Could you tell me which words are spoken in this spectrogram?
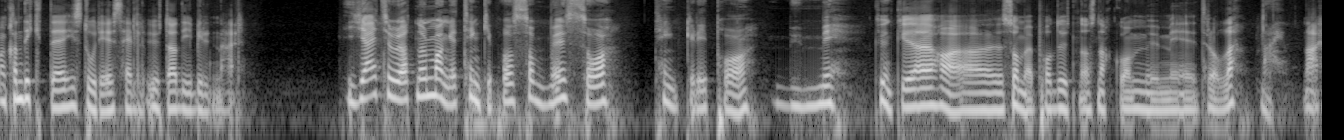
man kan dikte historier selv ut av de bildene her. Jeg tror at når mange tenker på sommer, så tenker de på Mummi. Kunne ikke ha sommerpod uten å snakke om Mummitrollet. Nei. Nei.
